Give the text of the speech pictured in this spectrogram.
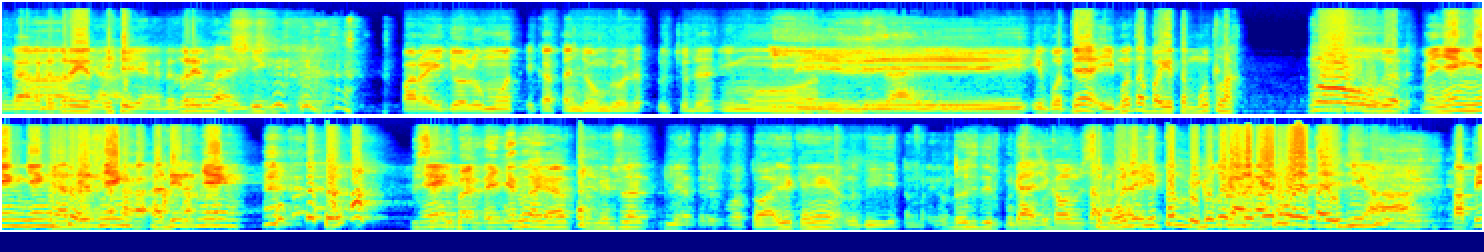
nggak Ah, dengerin, iya, iya, iya. yang dengerin lah anjing. Para hijau lumut, ikatan jomblo lucu dan imut. Ih, Imutnya imut apa item mutlak? Oh, menyeng nyeng nyeng hadir nyeng, hadir nyeng. bisa dibandingin lah ya pemirsa lihat dari foto aja kayaknya lebih hitam real sih daripada Enggak sih kalau misalkan Semuanya dari- hitam bego kan black and white anjing. Ya, tapi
